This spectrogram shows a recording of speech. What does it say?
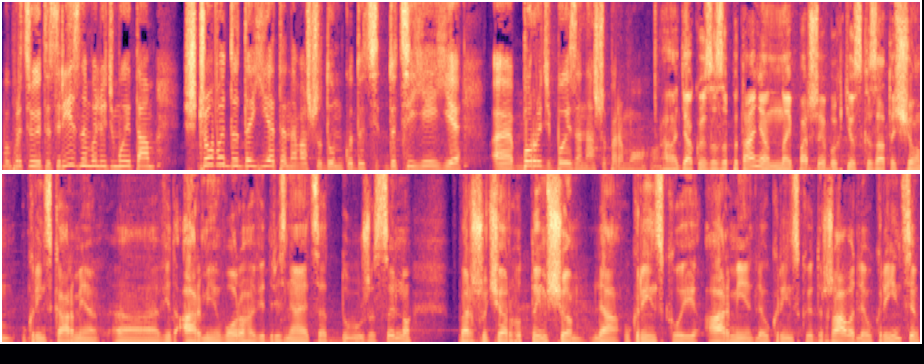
ви працюєте з різними людьми там. Що ви додаєте на вашу думку до цієї е, боротьби за нашу перемогу? Дякую за запитання. Найперше я би хотів сказати, що українська армія е, від армії ворога відрізняється дуже сильно В першу чергу тим, що для української армії, для української держави, для українців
